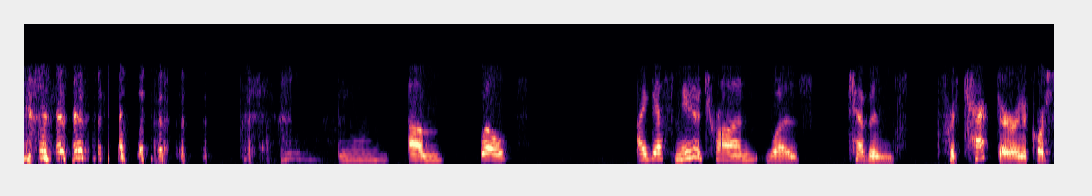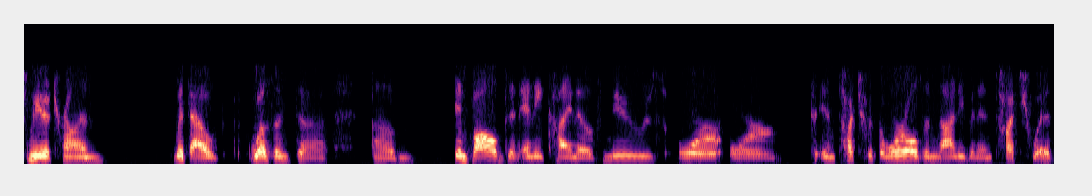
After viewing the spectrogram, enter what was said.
um, well, I guess Metatron was Kevin's protector, and of course, Metatron, without wasn't uh, um, involved in any kind of news or or in touch with the world, and not even in touch with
